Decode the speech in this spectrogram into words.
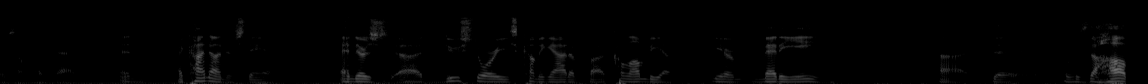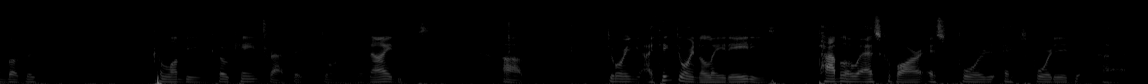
or something like that, and I kind of understand. And there's uh, news stories coming out of uh, Colombia near Medellin. Uh, the it was the hub of the Colombian cocaine traffic during the 90s. Uh, during I think during the late 80s, Pablo Escobar export, exported uh,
